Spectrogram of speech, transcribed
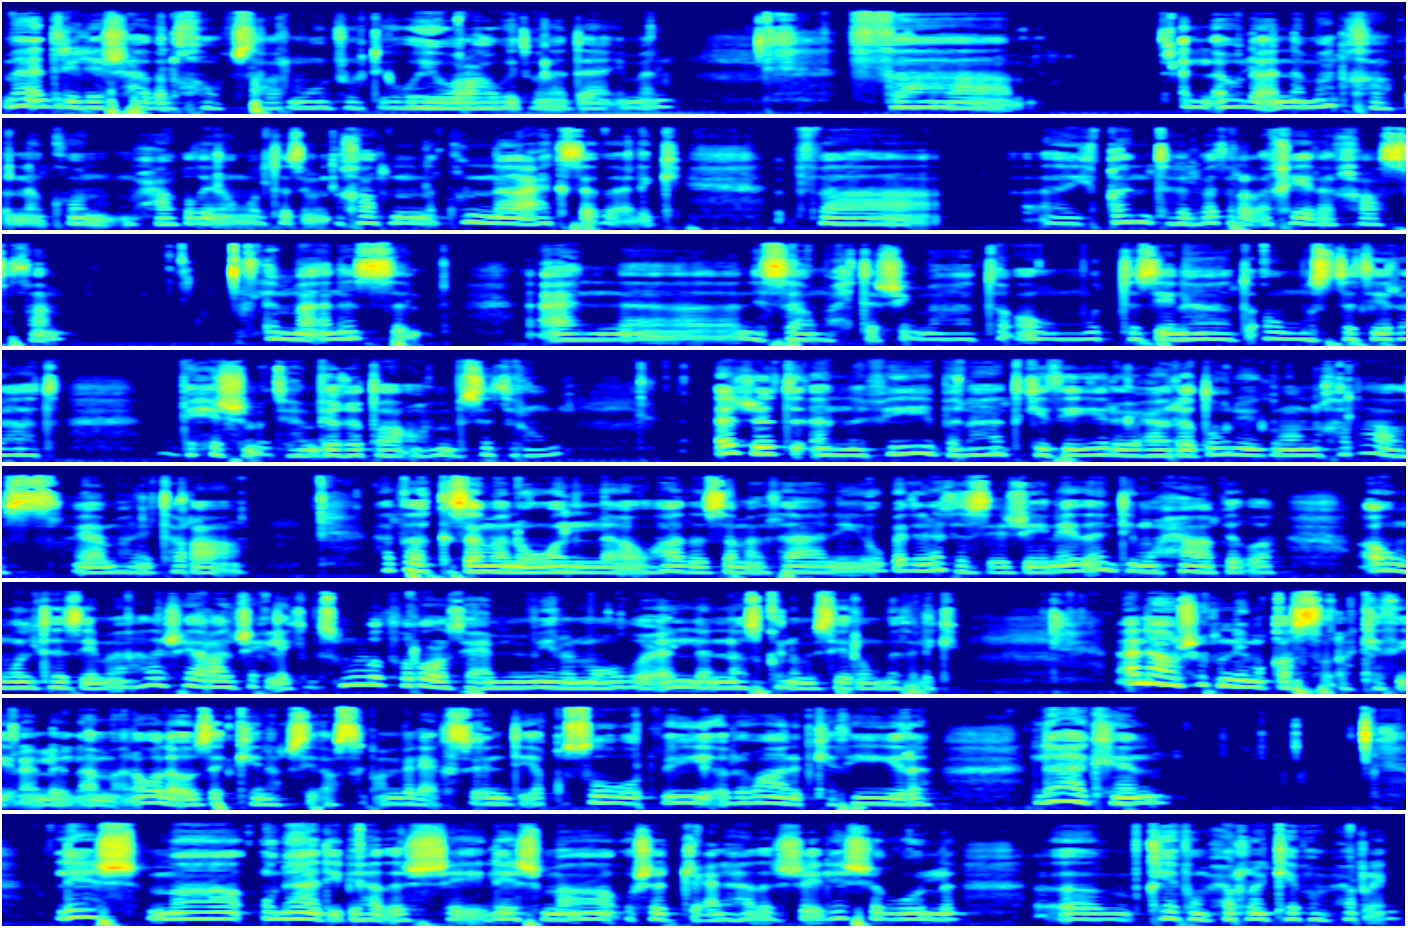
ما أدري ليش هذا الخوف صار موجود ويراودنا دائما. فالأولى أن ما نخاف أن نكون محافظين أو ملتزمين نخاف أن كنا عكس ذلك. ف أيقنت في الفترة الأخيرة خاصة لما أنزل عن نساء محتشمات أو متزنات أو مستترات بحشمتهم بغطائهم بسترهم أجد أن في بنات كثير يعارضون يقولون خلاص يا ماني ترى هذاك زمن ولا وهذا زمن ثاني وبعدين لا تزعجين إذا أنت محافظة أو ملتزمة هذا شيء راجع لك بس مو بالضرورة تعممين الموضوع إلا الناس كلهم يصيرون مثلك. أنا أشوف أني مقصرة كثيرا للأمانة ولا أزكي نفسي أصلا بالعكس عندي قصور في جوانب كثيرة. لكن ليش ما أنادي بهذا الشيء؟ ليش ما أشجع على هذا الشيء؟ ليش أقول كيفهم حرين كيفهم حرين؟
